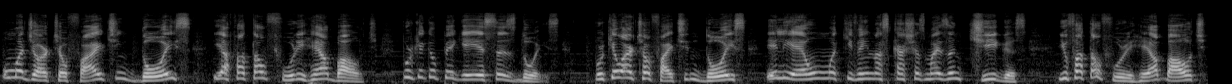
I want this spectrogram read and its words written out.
Uma de Art of Fighting 2 e a Fatal Fury Reabout. Por que, que eu peguei esses dois? Porque o Art of Fighting 2, ele é uma que vem nas caixas mais antigas. E o Fatal Fury Reabout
